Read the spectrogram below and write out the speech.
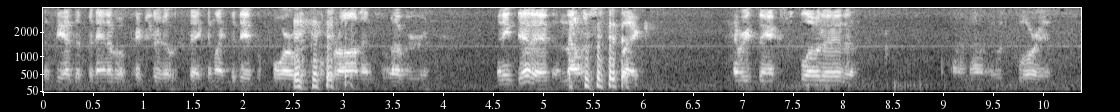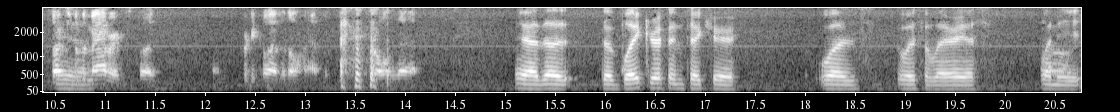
Because he had the banana boat picture that was taken like the day before with LeBron and whoever, and, and he did it, and that was just like everything exploded. And, I don't know, it was glorious. sucks Yeah. for the Mavericks, but I'm pretty glad it all happened for all of that. Yeah, the the Blake Griffin picture was was hilarious when Oh, he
